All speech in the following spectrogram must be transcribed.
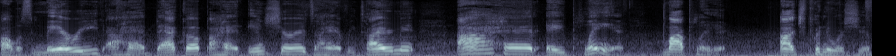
I was married, I had backup, I had insurance, I had retirement. I had a plan, my plan, entrepreneurship.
